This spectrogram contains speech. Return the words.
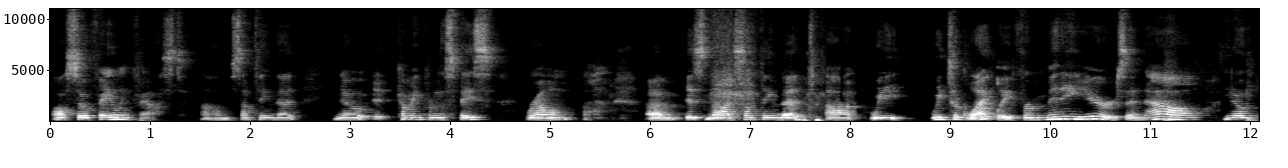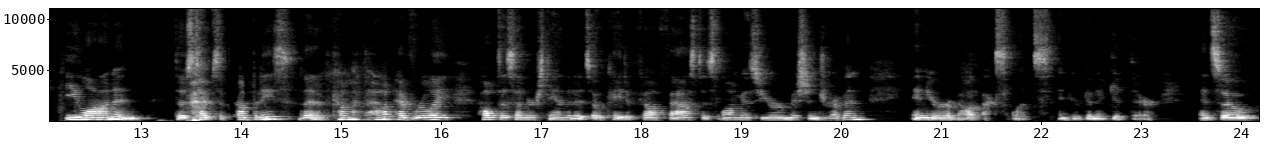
Also failing fast. Um, something that, you know, it, coming from the space realm um, is not something that uh, we we took lightly for many years. And now, you know, Elon and those types of companies that have come about have really helped us understand that it's okay to fail fast as long as you're mission driven and you're about excellence and you're going to get there. And so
